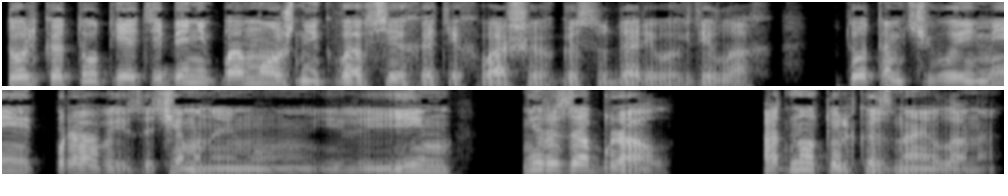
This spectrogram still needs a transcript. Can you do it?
«Только тут я тебе не помощник во всех этих ваших государевых делах. Кто там чего имеет право и зачем оно ему или им, не разобрал. Одно только знаю, Лана.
